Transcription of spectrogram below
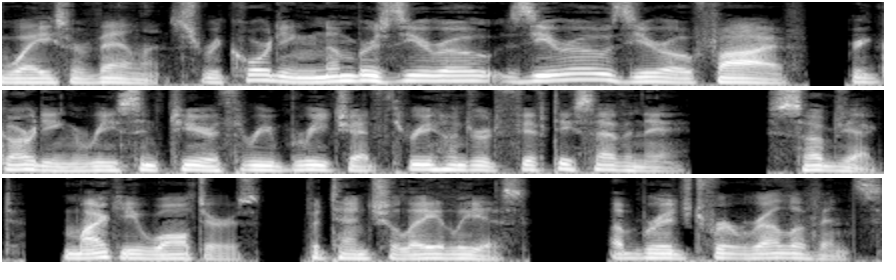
One-way surveillance recording number 0005, regarding recent Tier 3 breach at 357A. Subject, Mikey Walters, potential alias. Abridged for relevance.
